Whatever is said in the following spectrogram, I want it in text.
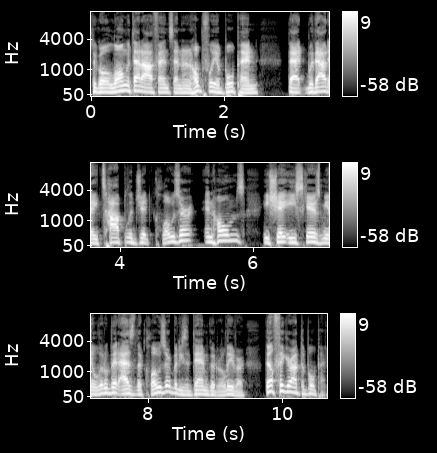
to go along with that offense and then hopefully a bullpen that without a top legit closer in Holmes, he sh- he scares me a little bit as the closer, but he's a damn good reliever. They'll figure out the bullpen.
